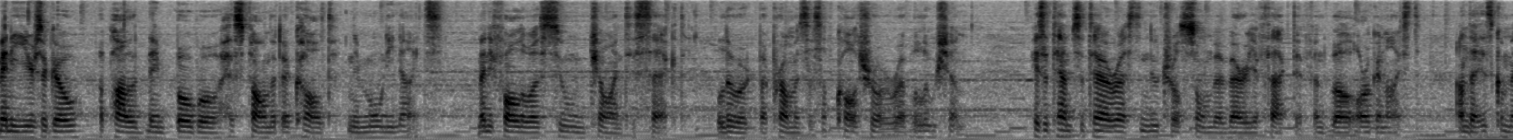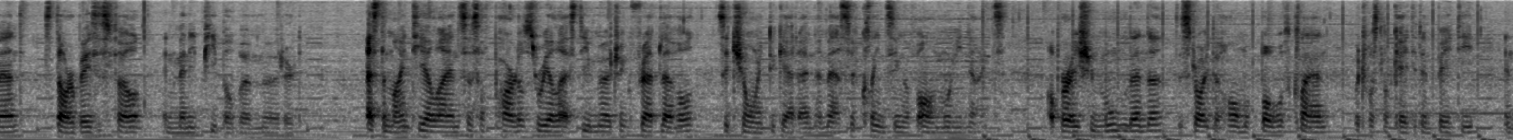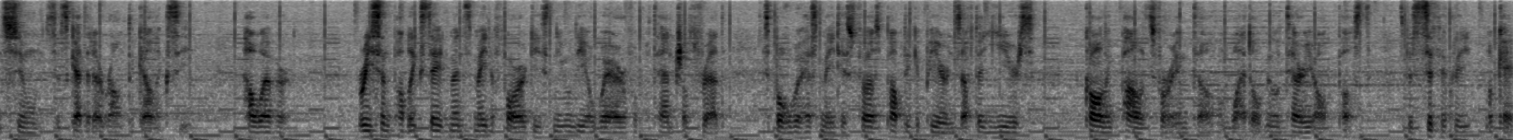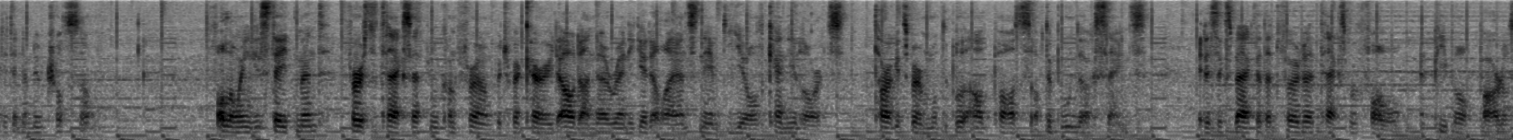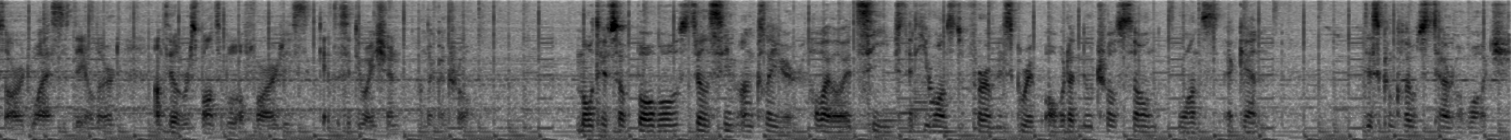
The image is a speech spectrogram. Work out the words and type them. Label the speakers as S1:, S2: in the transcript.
S1: Many years ago, a pilot named Bobo has founded a cult, Nemoni Knights. Many followers soon joined his sect, lured by promises of cultural revolution. His attempts to terrorize the neutral zone were very effective and well organized. Under his command, star bases fell and many people were murdered. As the mighty alliances of Pardus realized the emerging threat level, they joined together in a massive cleansing of all Mooney Knights. Operation Moonlander destroyed the home of Bobo's clan, which was located in Beatty, and soon they scattered around the galaxy. However, recent public statements made authorities newly aware of a potential threat, as Bobo has made his first public appearance after years, calling pilots for intel on vital military outposts, specifically located in the neutral zone. Following his statement, first attacks have been confirmed which were carried out under a renegade alliance named the Old Candy Lords. Targets were multiple outposts of the Boondock Saints. It is expected that further attacks will follow, and people of Pardus are advised to stay alert until responsible authorities get the situation under control. Motives of Bobo still seem unclear, however it seems that he wants to firm his grip over the neutral zone once again. This concludes Terror Watch.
